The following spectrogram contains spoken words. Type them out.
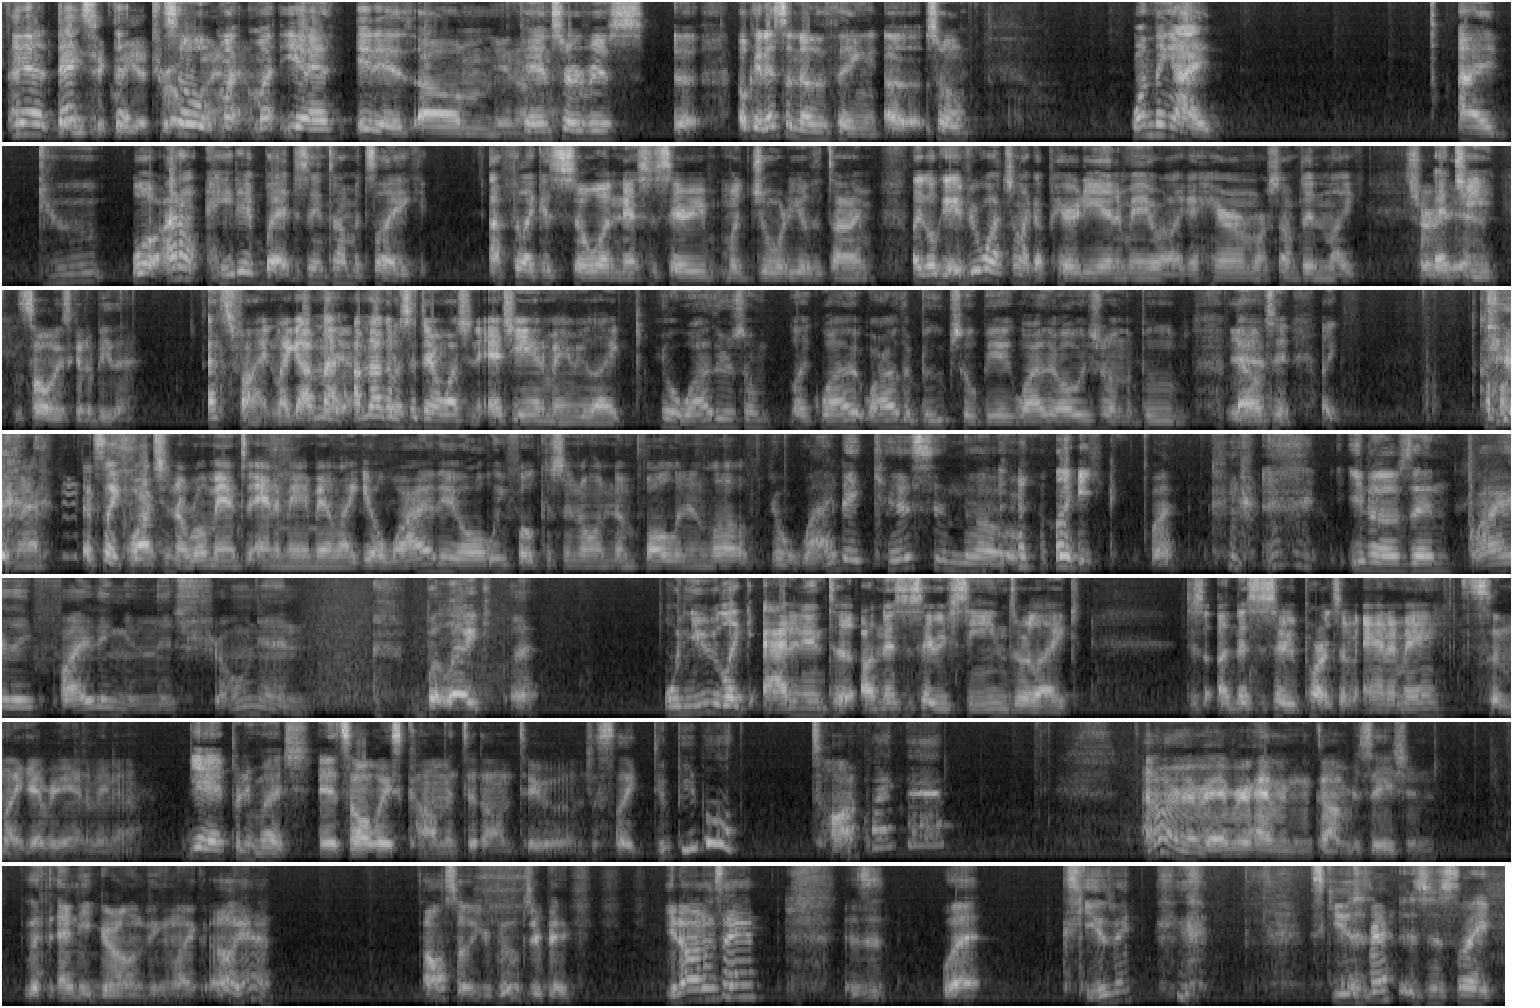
That's yeah, that, basically that- a trope. So my, now. my yeah, it is. Um, You know. fan service. Uh, okay, that's another thing. Uh, so one thing I I do well, I don't hate it, but at the same time, it's like I feel like it's so unnecessary majority of the time. Like, okay, if you're watching like a parody anime or like a harem or something, like sure, ecchi. Yeah. It's always gonna be there. that's fine. Like, I'm not Yeah. I'm not gonna sit there and watch an ecchi anime and be like, yo, why are there some like why why are the boobs so big? Why are they always showing the boobs Yeah. bouncing? Like, come on, man. That's like watching a romance anime and being like, yo, why are they always focusing on them falling in love? Yo, why are they kissing though? like, what? you know what I'm saying? Why are they fighting in this shonen? But like, What? when you like add it into unnecessary scenes or like just unnecessary parts of anime, It's in like every anime now. yeah, pretty much. It's always commented on too. I'm just like, do people talk like that? I don't remember ever having a conversation with any girl and being like, oh yeah. Also, your boobs are big. You know what I'm saying? Is it what? Excuse me? Excuse It's, me? it's just like,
